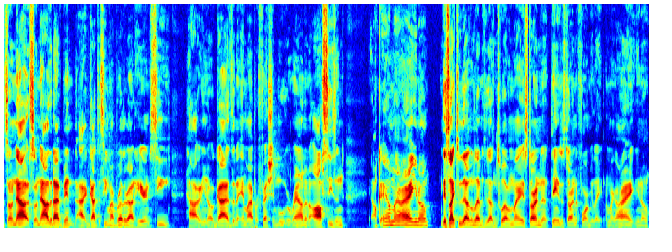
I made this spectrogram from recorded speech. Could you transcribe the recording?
so now, so now that I've been, I got to see my brother out here and see how you know guys that are in my profession move around in the off season. Okay, I'm like, all right, you know, it's like 2011, 2012. I'm like, it's starting to things are starting to formulate. I'm like, all right, you know,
